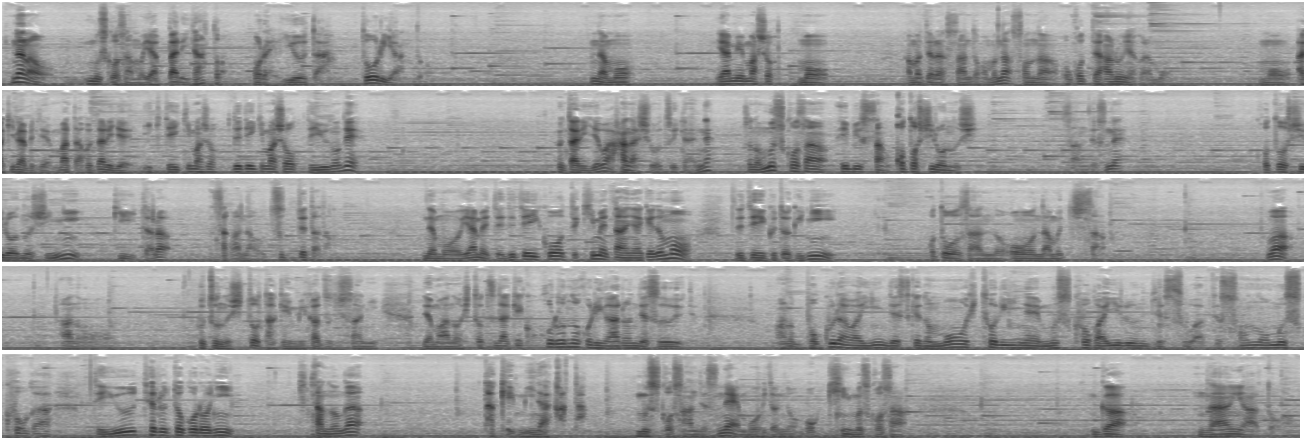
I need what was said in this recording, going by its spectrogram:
なら息子さんもやっぱりなと。俺言うた。通りやんと。なもうやめましょう。もう天照さんとかもなそんな怒ってはるんやからもうもう諦めてまた2人で生きていきましょう出ていきましょうっていうので2人では話をついたんね。その息子さん恵比寿さん琴城主さんですね。琴城主に聞いたら魚を釣ってたと。でもやめて出ていこうって決めたんやけども出ていく時にお父さんの大名口さんはあの普通主と武見和さんに「でもあの一つだけ心残りがあるんです」ってあの僕らはいいんですけどもう一人ね息子がいるんですわ。ってその息子がって言うてるところに来たのが武南方息子さんですね。もう一人の大きい息子さんがなんやと。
